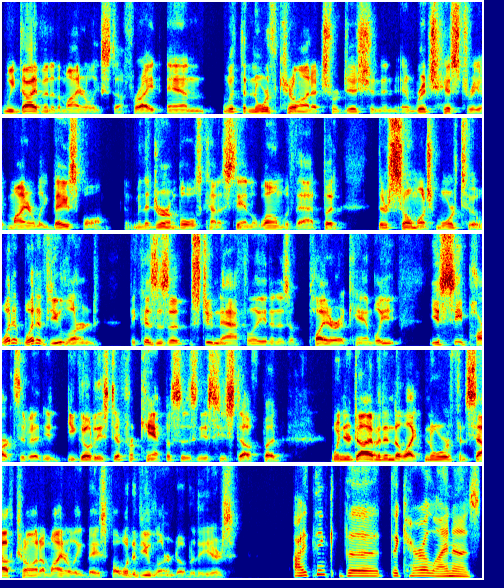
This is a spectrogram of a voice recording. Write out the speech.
we dive into the minor league stuff, right? And with the North Carolina tradition and, and rich history of minor league baseball, I mean, the Durham Bulls kind of stand alone with that, but there's so much more to it. What what have you learned? Because as a student athlete and as a player at Campbell, you, you see parts of it. You, you go to these different campuses and you see stuff, but when you're diving into like North and South Carolina minor league baseball, what have you learned over the years? I think the the Carolinas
